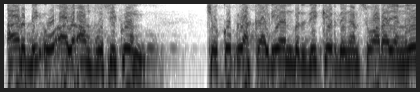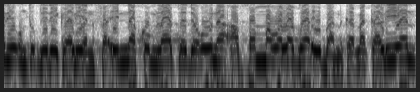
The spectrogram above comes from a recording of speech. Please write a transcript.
Arbi'u ala anfusikum. Cukuplah kalian berzikir dengan suara yang lirih untuk diri kalian. Fa innakum la tad'una asamma wala ghaiban. Karena kalian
